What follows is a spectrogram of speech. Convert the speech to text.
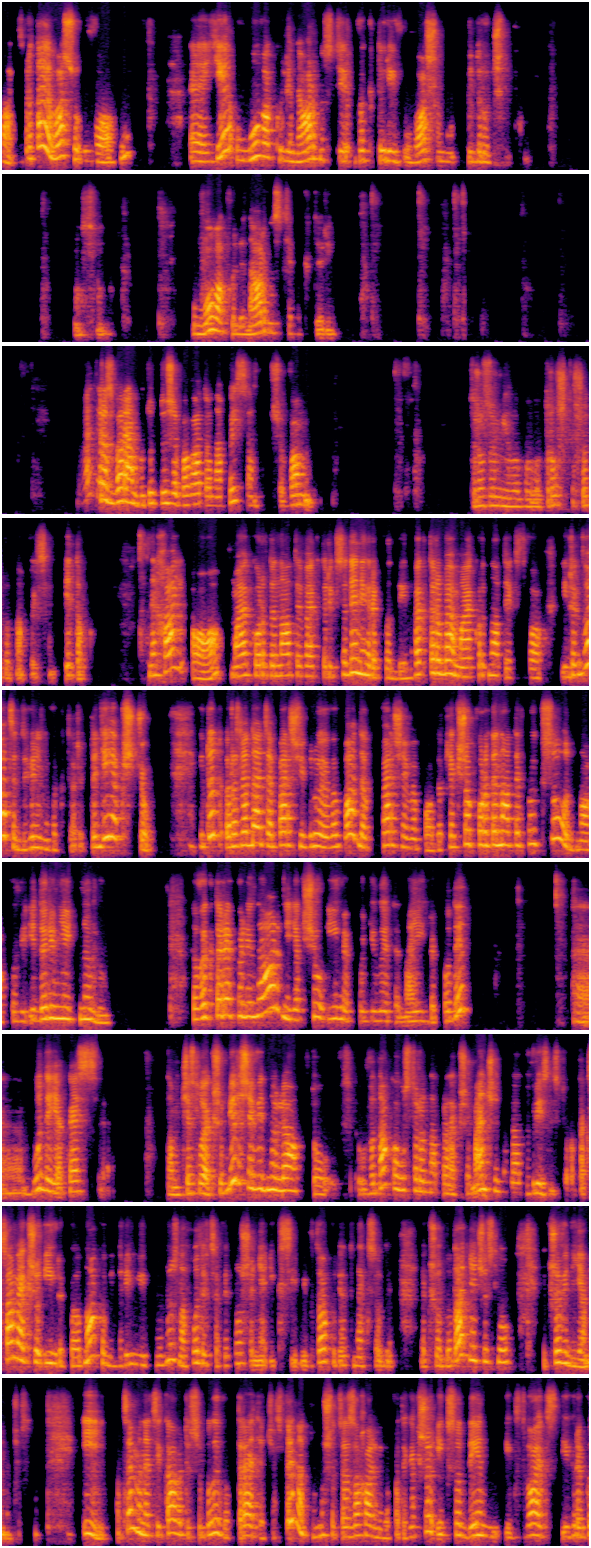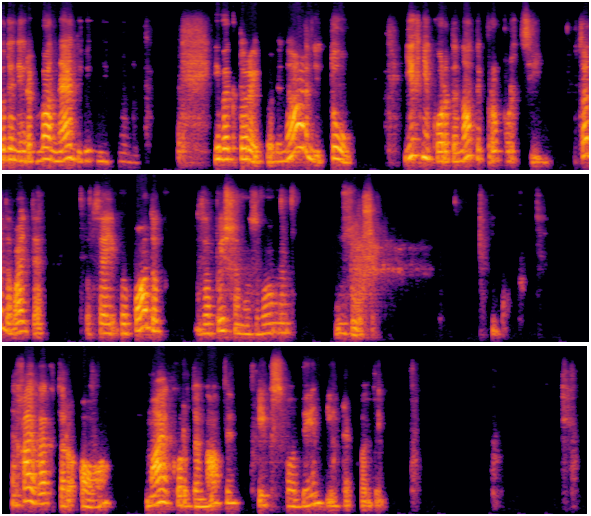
Так, звертаю вашу увагу. е, Є умова колінеарності векторів у вашому підручнику. Ось. Умова колінарності векторів. Давайте розберемо, бо тут дуже багато написано, щоб вам зрозуміло було трошки, що тут написано. І так, нехай А має координати вектор x1, y1, вектор B має координати x2, y2 – це довільні вектори. Тоді якщо, і тут розглядається перший і другий випадок, перший випадок, якщо координати по х однакові і дорівнюють нулю, то вектори колінеарні, якщо y поділити на y1, е, буде якесь там число, якщо більше від нуля, то в- однакову сторону напрямку, якщо менше нуля, то в різні сторони. Так само, якщо y однакові дорівнюють нулю, знаходиться відношення x, x2 поділити на x1, якщо додатнє число, якщо від'ємне число. І це мене цікавить особливо третя частина, тому що це загальний випадок. Якщо x1, x2, y1, y2 не дорівнюють нулю, і вектори колінеарні, то їхні координати пропорційні. Це давайте оцей випадок запишемо з вами у зошит. Нехай вектор А має координати x1, y1.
